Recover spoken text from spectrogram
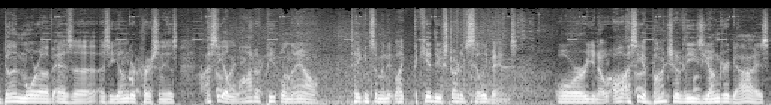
done more of as a as a younger person is I see a lot of people now taking some like the kid who started Silly Bandz or you know all I see a bunch of these younger guys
